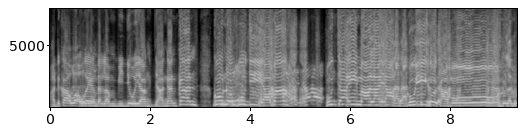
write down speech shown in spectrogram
adakah awak orang yang dalam video yang jangankan Gunung Fuji ama Puncak Himalaya ku ikut kamu. Habis lagu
